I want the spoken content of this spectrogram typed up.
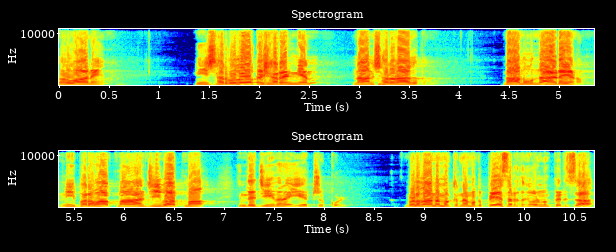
பகவானே நீ சர்வலோக சரண்யன் நான் சரணாகதன். நான் ஒன்று அடையணும். நீ பரமாத்மா நான் ஜீவாத்மா. இந்த ஜீவனை ஏற்றுக்கொள். இவ்வளோதான் நமக்கு நமக்கு பேசுகிறதுக்கு ஒன்றும் பெருசாக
